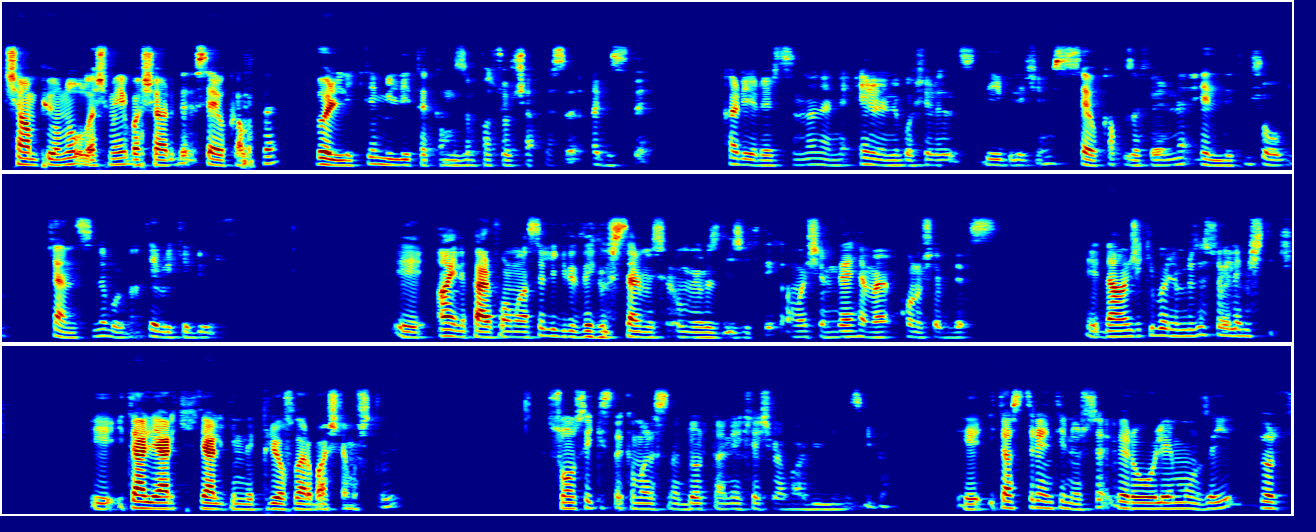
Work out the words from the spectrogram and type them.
şampiyonluğa ulaşmayı başardı Sev Cup'ta. Böylelikle milli takımımızın pasör çaprası Adis'te kariyer açısından hani en önemli başarısı diyebileceğimiz Sev Cup zaferini elde etmiş oldu. Kendisini buradan tebrik ediyoruz. E, aynı performansı ligde de göstermesini umuyoruz diyecektik ama şimdi hemen konuşabiliriz. E, daha önceki bölümümüzde söylemiştik. E, İtalya Erkekler Ligi'nde playofflar başlamıştı. Son 8 takım arasında 4 tane eşleşme var bildiğiniz gibi. E, Itas Trentino ise Verole Monza'yı 4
